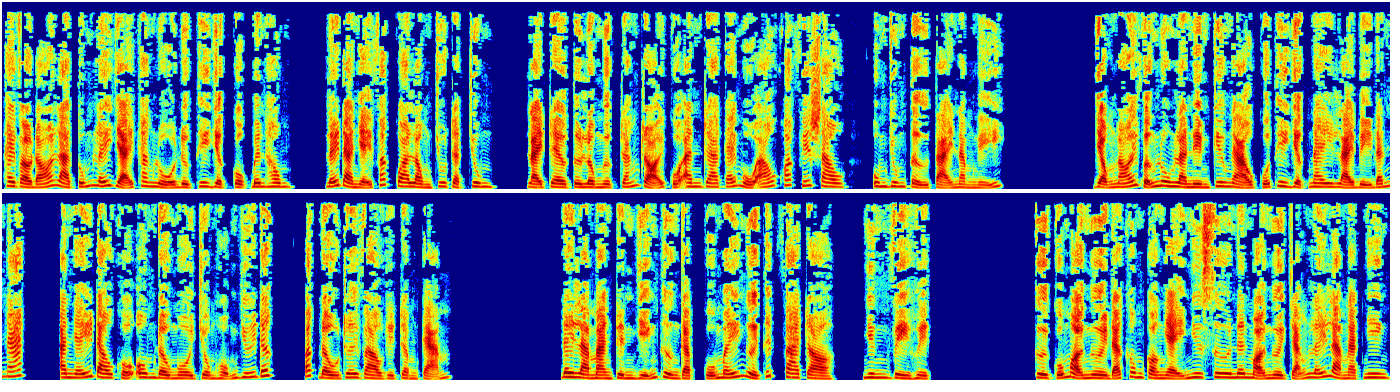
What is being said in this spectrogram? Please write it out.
thay vào đó là túng lấy giải khăn lụa được Thi Giật cột bên hông, lấy đà nhảy phát qua lòng Chu Trạch Chung, lại trèo từ lồng ngực trắng rõi của anh ra cái mũ áo khoác phía sau, ung dung tự tại nằm nghỉ. Giọng nói vẫn luôn là niềm kiêu ngạo của thi giật nay lại bị đánh nát, anh ấy đau khổ ôm đầu ngồi chồm hỗn dưới đất, bắt đầu rơi vào vì trầm cảm. Đây là màn trình diễn thường gặp của mấy người thích pha trò, nhưng vì huyệt. Cười của mọi người đã không còn nhạy như xưa nên mọi người chẳng lấy làm ngạc nhiên,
